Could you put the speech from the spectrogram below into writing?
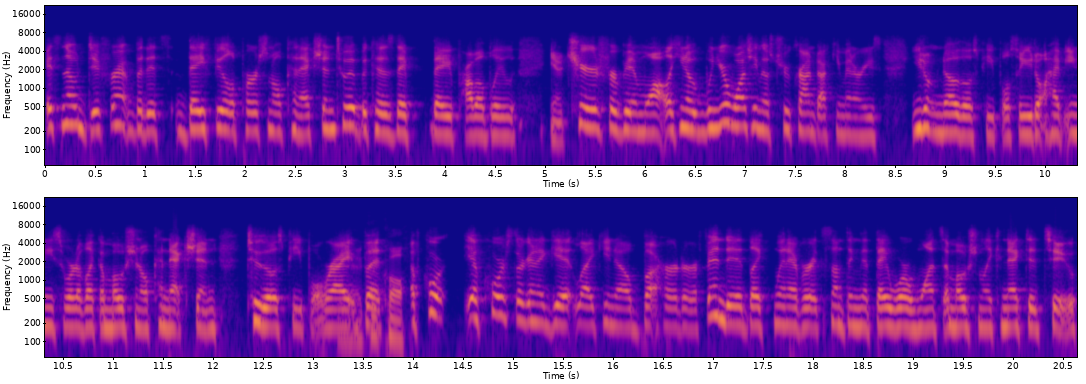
it's no different, but it's they feel a personal connection to it because they they probably you know cheered for Benoit. Like you know when you're watching those true crime documentaries, you don't know those people, so you don't have any sort of like emotional connection to those people, right? Yeah, but of course of course they're going to get like you know butthurt or offended like whenever it's something that they were once emotionally connected to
